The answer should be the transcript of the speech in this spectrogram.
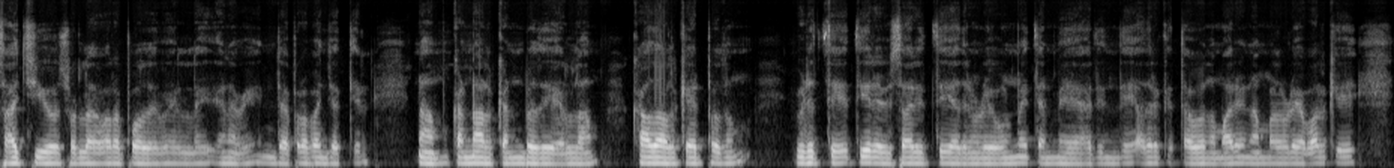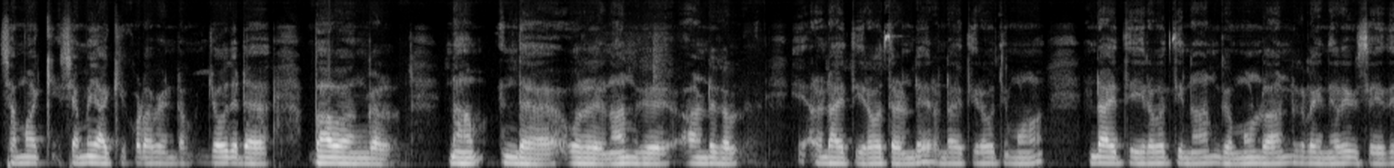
சாட்சியோ சொல்ல வரப்போவதில்லை. எனவே இந்த பிரபஞ்சத்தில் நாம் கண்ணால் கண்பது எல்லாம் காதால் கேட்பதும் விடுத்து தீர விசாரித்து அதனுடைய உண்மைத்தன்மையை அறிந்து அதற்கு தகுந்த மாதிரி நம்மளுடைய வாழ்க்கையை செம்மாக்கி செம்மையாக்கி கொள்ள வேண்டும். ஜோதிட பாவங்கள் நாம் இந்த ஒரு நான்கு ஆண்டுகள் ரெண்டாயிரத்தி இருபத்தி ரெண்டு ரெண்டாயிரத்தி இருபத்தி மூணு ரெண்டாயிரத்தி இருபத்தி நான்கு மூன்று ஆண்டுகளை நிறைவு செய்து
